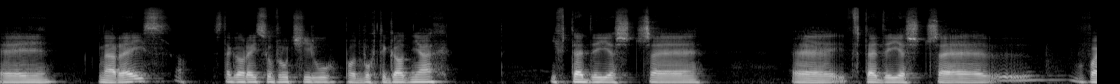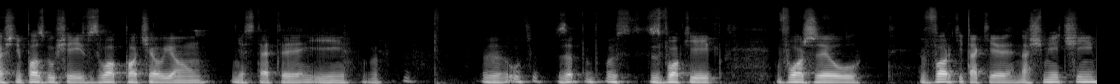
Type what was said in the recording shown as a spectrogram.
y, na rejs. Z tego rejsu wrócił po dwóch tygodniach i wtedy jeszcze E, wtedy jeszcze właśnie pozbył się jej zwłok, pociął ją niestety i zwłoki jej włożył w worki takie na śmieci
